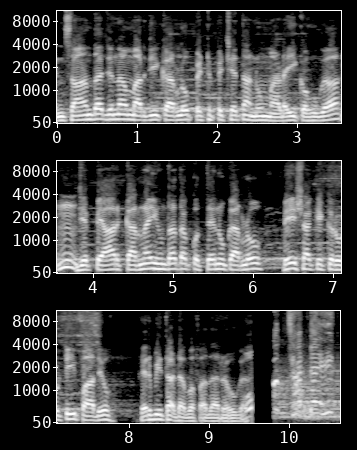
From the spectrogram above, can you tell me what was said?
ਇਨਸਾਨ ਦਾ ਜਿੰਨਾ ਮਰਜ਼ੀ ਕਰ ਲੋ ਪਿੱਠ ਪਿੱਛੇ ਤੁਹਾਨੂੰ ਮਾੜਾ ਹੀ ਕਹੂਗਾ। ਜੇ ਪਿਆਰ ਕਰਨਾ ਹੀ ਹੁੰਦਾ ਤਾਂ ਕੁੱਤੇ ਨੂੰ ਕਰ ਲੋ ਬੇਸ਼ੱਕ ਇੱਕ ਰੋਟੀ ਪਾ ਦਿਓ ਫਿਰ ਵੀ ਤੁਹਾਡਾ ਵਫਾਦਾਰ ਰਹੂਗਾ। ਸਾਡੇ ਹੀ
